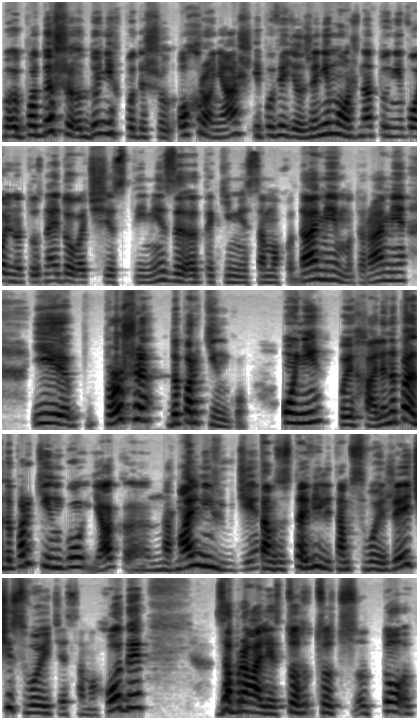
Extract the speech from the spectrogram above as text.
П- подошел, до них подошел охороняш і powiedział, że nie można tu, nie wolno tu znajdować się z tymi, z e, i proszę do parkingu. Oni pojechali na, pa- do parkingu jak e, normalni ludzie. Tam zostawili tam swoje rzeczy, swoje te samochody, zabrali to, to, to, to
